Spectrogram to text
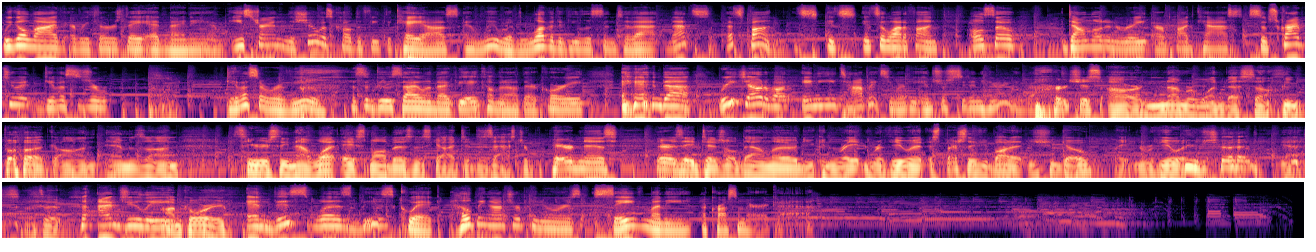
We go live every Thursday at 9 a.m. Eastern. The show is called Defeat the Chaos, and we would love it if you listen to that. That's that's fun. It's it's it's a lot of fun. Also, download and rate our podcast. Subscribe to it. Give us a give us a review. That's a Goose Island IPA coming out there, Corey. And uh, reach out about any topics you might be interested in hearing about. Purchase our number one best selling book on Amazon. Seriously, now what a small business guide to disaster preparedness. There is a digital download. You can rate and review it, especially if you bought it. You should go rate and review it. You should. Yes, that's it. I'm Julie. I'm Corey. and this was Biz Quick, helping entrepreneurs save money across America.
